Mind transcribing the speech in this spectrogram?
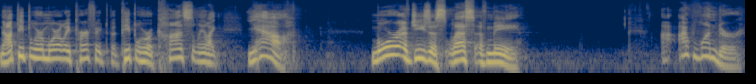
Not people who are morally perfect, but people who are constantly like, yeah, more of Jesus, less of me. I wonder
